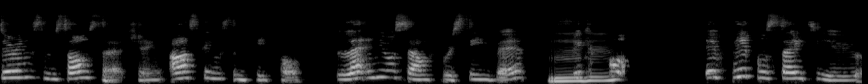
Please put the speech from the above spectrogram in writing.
doing some soul searching, asking some people, letting yourself receive it. Mhm. Because if people say to you,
